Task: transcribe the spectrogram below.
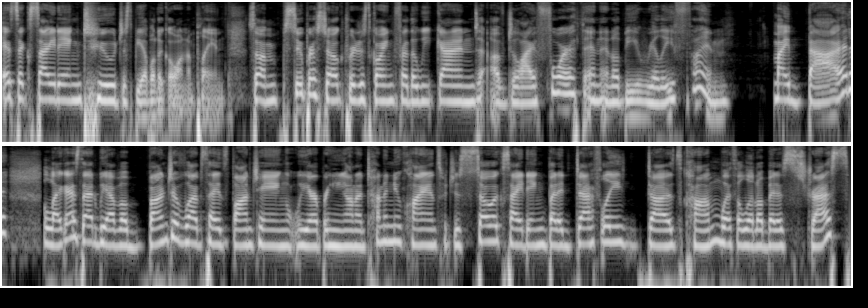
it's exciting to just be able to go on a plane. So I'm super stoked. We're just going for the weekend of July 4th, and it'll be really fun my bad. Like I said, we have a bunch of websites launching. We are bringing on a ton of new clients, which is so exciting, but it definitely does come with a little bit of stress.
